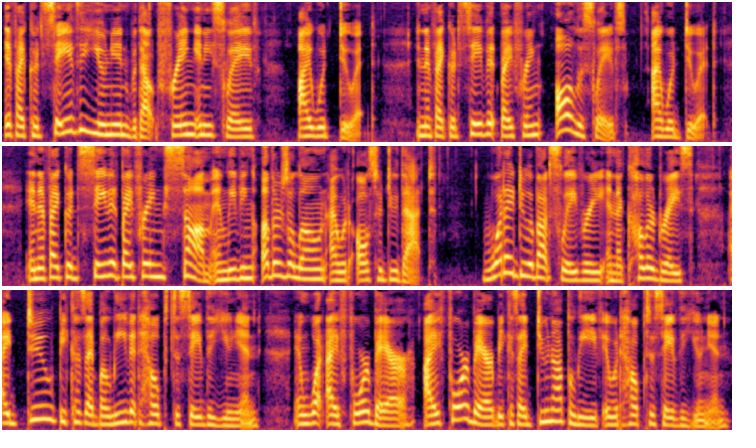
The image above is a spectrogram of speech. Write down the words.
If I could save the Union without freeing any slave, I would do it. And if I could save it by freeing all the slaves, I would do it. And if I could save it by freeing some and leaving others alone, I would also do that. What I do about slavery and the colored race, I do because I believe it helps to save the Union. And what I forbear, I forbear because I do not believe it would help to save the Union.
